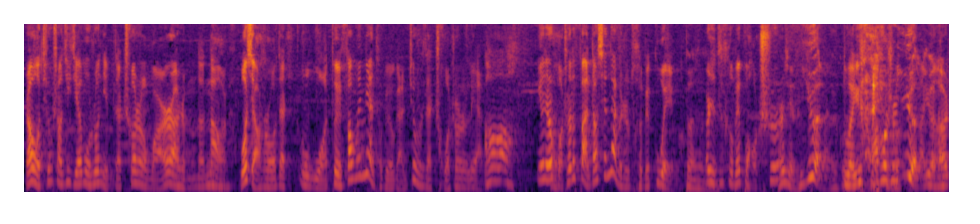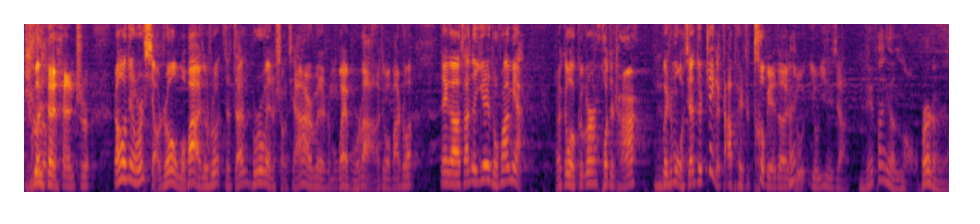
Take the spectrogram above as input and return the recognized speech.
然后我听上期节目说你们在车上玩啊什么的闹啊，我小时候在我我对方便面特别有感觉，就是在火车上练的，哦，因为那时候火车的饭到现在为止特别贵嘛，对对，对而且它特别不好吃，而且是越来越贵，对，越来然后是越来越难吃。越来越难吃。然后那会儿小时候，我爸就说：“咱咱不是为了省钱还是为了什么，我也不知道啊。”就我爸说：“那个咱就一人一桶方便面，然后给我搁根火腿肠为什么我现在对这个搭配是特别的哎有有印象？你没发现老辈儿的人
